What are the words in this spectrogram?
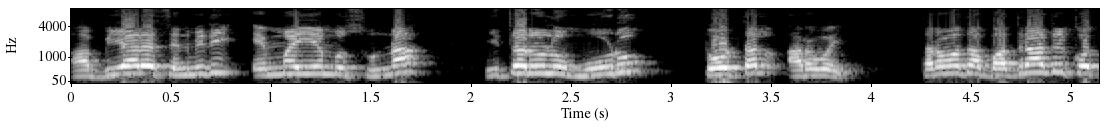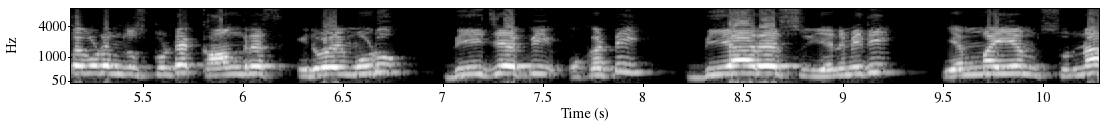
ఆ బీఆర్ఎస్ ఎనిమిది ఎంఐఎం సున్నా ఇతరులు మూడు టోటల్ అరవై. తర్వాత భద్రాద్రి కొత్తగూడెం చూసుకుంటే కాంగ్రెస్ ఇరవై మూడు బీజేపీ ఒకటి బీఆర్ఎస్ ఎనిమిది ఎంఐఎం సున్నా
